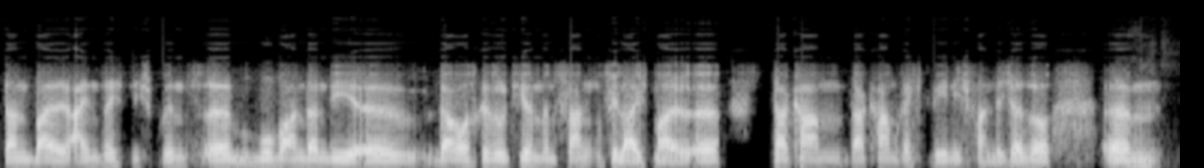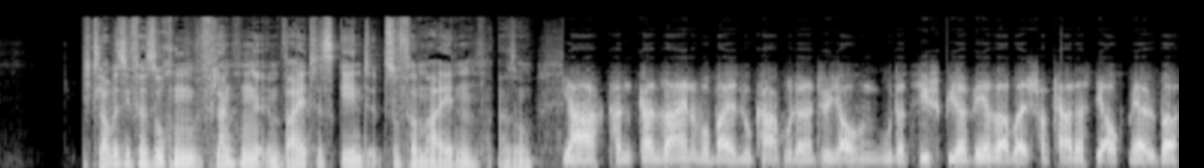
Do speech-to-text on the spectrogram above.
dann bei 61 Sprints, äh, wo waren dann die äh, daraus resultierenden Flanken vielleicht mal? Äh, da kam, da kam recht wenig, fand ich. Also ähm, mhm. Ich glaube, sie versuchen Flanken im weitestgehend zu vermeiden. Also ja, kann kann sein, wobei Lukaku da natürlich auch ein guter Zielspieler wäre, aber ist schon klar, dass die auch mehr über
